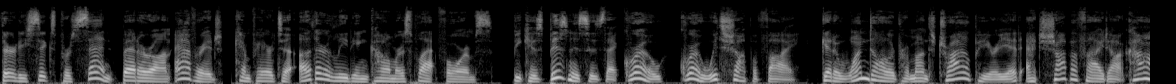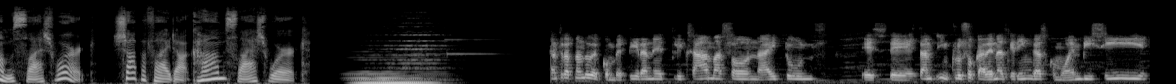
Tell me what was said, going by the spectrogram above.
36% better on average compared to other leading commerce platforms because businesses that grow grow with Shopify. Get a $1 per month trial period at shopify.com/work. shopify.com/work. Están tratando de competir a Netflix, Amazon, iTunes, este, están incluso cadenas gringas como NBC,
